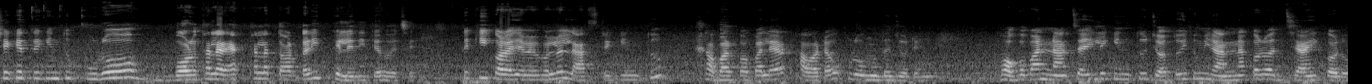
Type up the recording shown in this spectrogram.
সেক্ষেত্রে কিন্তু পুরো বড় থালার এক থালার তরকারি ফেলে দিতে হয়েছে। তো কী করা যাবে বলো? লাস্টে কিন্তু সবার কপালে আর খাওয়াটাও পুরো মতো জোটেনি ভগবান না চাইলে কিন্তু যতই তুমি রান্না করো আর যাই করো,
